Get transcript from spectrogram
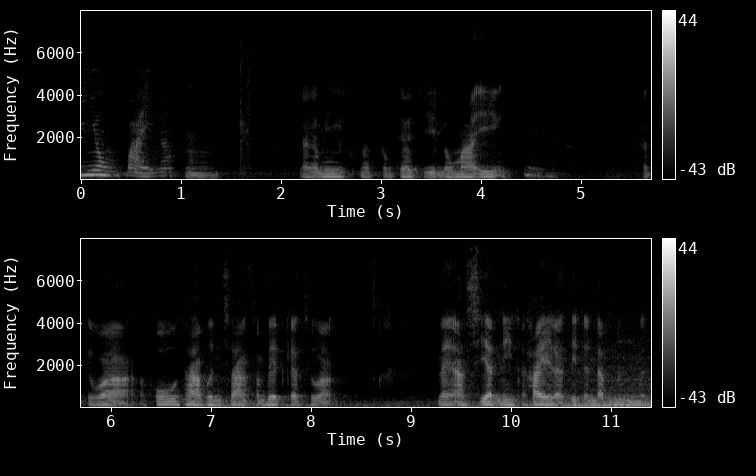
นิยมไปเนาะอืมแล้วก็มีนักท่องเที่ยวจีนลงมาอีกนี่ก็ถือว่าโหถ้าเพิ่นสร้างสำเร็จก็ถือว่า ในอาเซียนนี่ก็ไทยแหละติดอันดับหนึ่งนะ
